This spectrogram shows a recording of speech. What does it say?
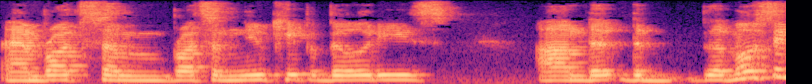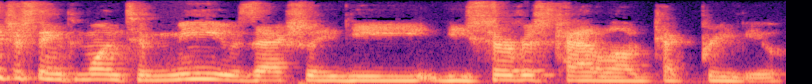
and brought some brought some new capabilities. Um, the, the, the most interesting one to me was actually the the service catalog tech preview.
